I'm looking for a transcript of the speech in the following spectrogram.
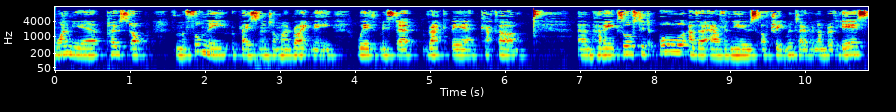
one year post-op from a full knee replacement on my right knee with Mr. Raghbir Khakha. Um, having exhausted all other avenues of treatment over a number of years,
